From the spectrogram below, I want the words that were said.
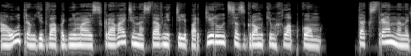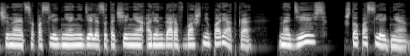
А утром, едва поднимаюсь с кровати, наставник телепортируется с громким хлопком. Так странно начинается последняя неделя заточения арендара в башне порядка. Надеюсь, что последняя.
